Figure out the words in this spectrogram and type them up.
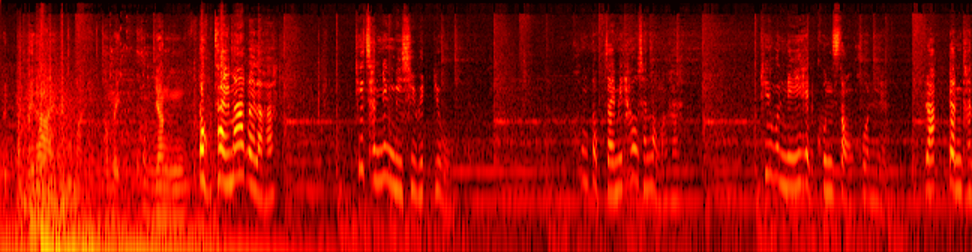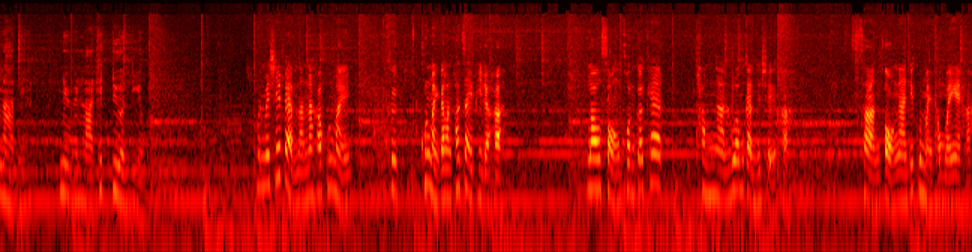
เป็นไปไม่ได้ทำไมทำไมคุณ ยังตกใจมากเลยเหรอคะ ที่ฉันยังมีชีวิตอยู่ คงตกใจไม่เท่าฉันหรอกมั้งคะ ที่วันนี้เห็นคุณสองคนเนี่ย รักกันขนาดเนี้ยในเวลาแค่เดือนเดียว มันไม่ใช่แบบนั้นนะคะ คุณไหมคือคุณไหมกำลังเข้าใจผิดอะค่ะ เราสองคนก็แค่ทำงานร่วมกันเฉยๆค่ะ สารต่องานที่คุณไหมทำไว้ไงคะ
